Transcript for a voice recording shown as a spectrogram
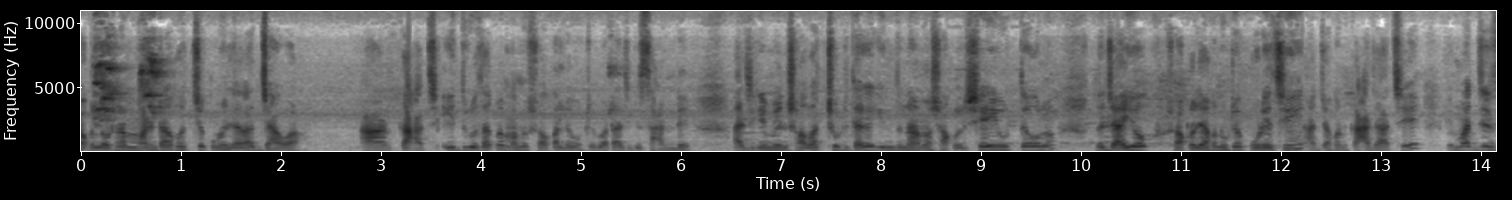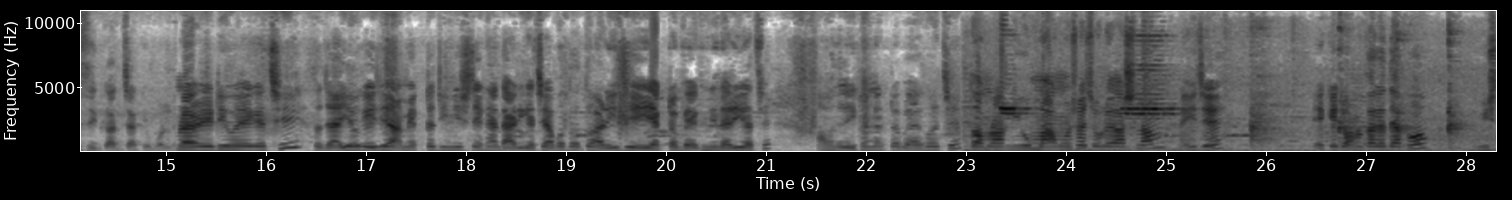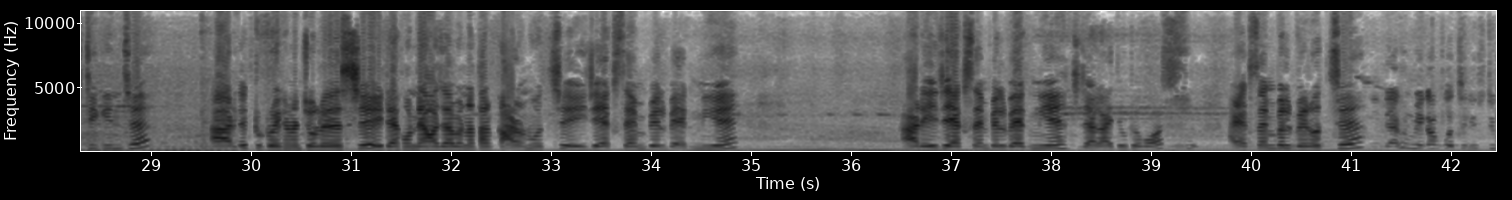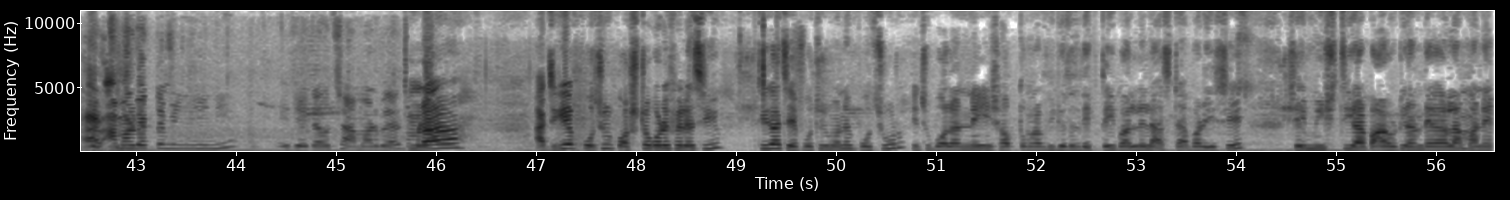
সকালে ওঠার মানেটা হচ্ছে কোনো জায়গায় যাওয়া আর কাজ। এই দুটো থাকলে মানুষ সকালে ওঠে। বাট আজকে সানডে আজকে মেন সবার ছুটি থাকে, কিন্তু না, আমার সকালে সেই উঠতে হলো। তো যাই হোক, সকালে যখন উঠে পড়েছি, আর যখন কাজ আছে এমার্জেন্সি কাজ যাকে বলে। আমরা রেডি হয়ে গেছি। তো যাই হোক, এই যে আমি একটা জিনিস এখানে দাঁড়িয়ে আছি আপাতত, আর এই যে এই একটা ব্যাগ নিয়ে দাঁড়িয়ে আছে। আমাদের এখানে একটা ব্যাগ হয়েছে। তো আমরা নিউ মা মশাই চলে আসলাম। এই যে, একে জনতাকে দেখো, মিষ্টি কিনছে। আর টোটো এখানে চলে এসছে এটা এখন নেওয়া যাবে না। তার কারণ হচ্ছে এই যে এক স্যাম্পেল ব্যাগ নিয়ে আর এই যে এক স্যাম্পেল ব্যাগ নিয়ে যা গাড়িতে উঠে বস। আর এক স্যাম্পেল বেরোচ্ছে। এখন মেকআপ করছে লিপস্টিক আর আমার ব্যাগটা আমি নিয়ে নিই এই যে এটা হচ্ছে আমার ব্যাগ আমরা আজকে প্রচুর কষ্ট করে ফেলেছি ঠিক আছে? প্রচুর মানে প্রচুর কিছু বলার নেই সব তোমরা ভিডিওতে দেখতেই পারলে। লাস্টে আবার এসে সেই মিষ্টি আর পাউরুটি আনতে গেলাম মানে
